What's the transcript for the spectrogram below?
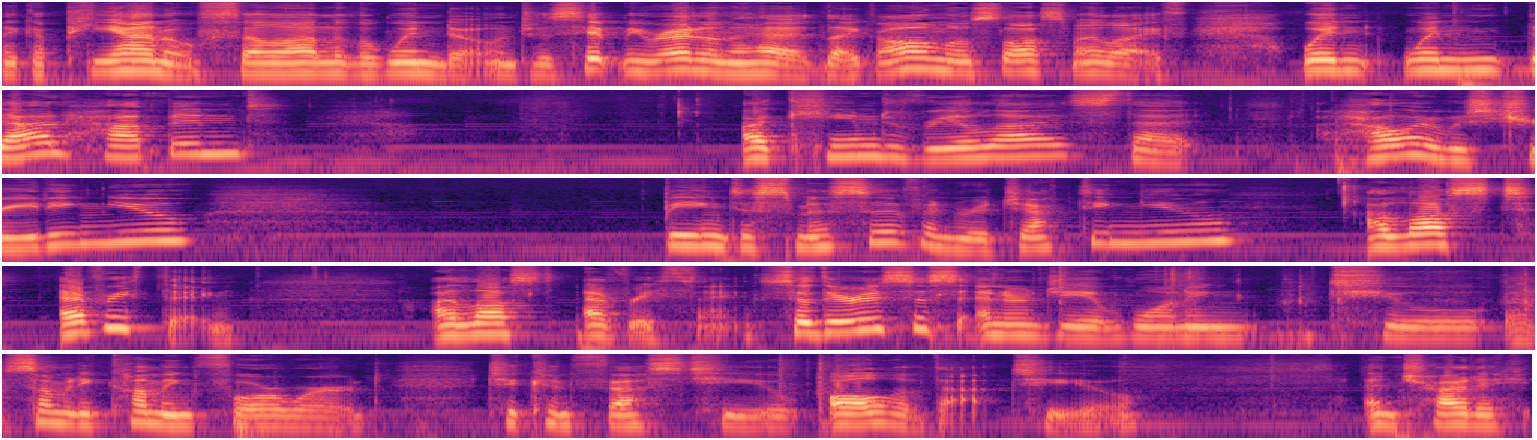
Like a piano fell out of the window and just hit me right on the head. Like I almost lost my life. When when that happened, I came to realize that how I was treating you, being dismissive and rejecting you, I lost everything. I lost everything. So there is this energy of wanting to, uh, somebody coming forward to confess to you all of that to you and try to,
